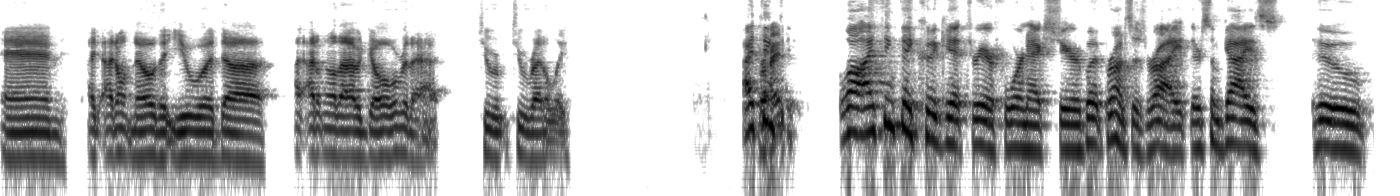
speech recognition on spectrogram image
and I, I don't know that you would. Uh, I, I, don't know that I would go over that too too readily. I think. Right? Well, I think they could get three or four next year, but Bruntz is right. There's some guys who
